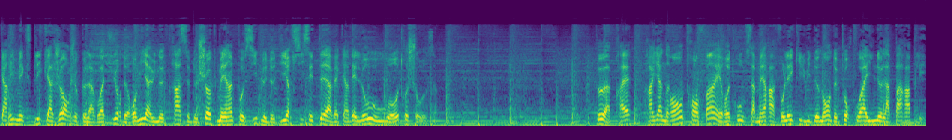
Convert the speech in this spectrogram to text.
Karim explique à Georges que la voiture de Romy a une trace de choc mais impossible de dire si c'était avec un vélo ou autre chose. Peu après, Ryan rentre enfin et retrouve sa mère affolée qui lui demande pourquoi il ne l'a pas rappelé.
